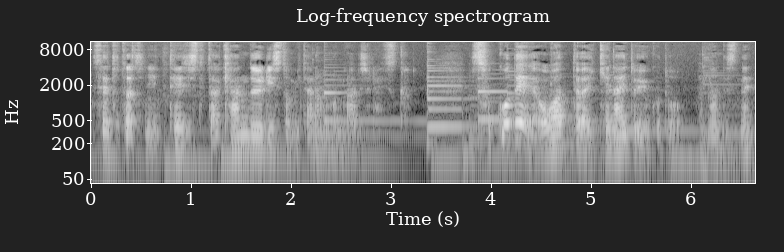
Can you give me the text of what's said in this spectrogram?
生徒たちに提示してたキャンドゥリストみたいなものがあるじゃないですか。そこで終わってはいけないということなんですね。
